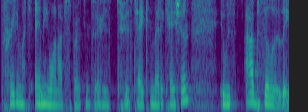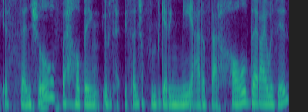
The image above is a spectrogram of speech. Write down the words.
pretty much anyone I've spoken to who's who's taken medication, it was absolutely essential for helping. It was essential for getting me out of that hole that I was in.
